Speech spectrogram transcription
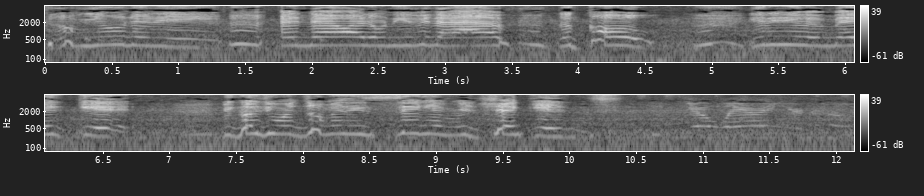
community. And now I don't even have the coat. You didn't even make it. Because you were too busy singing for chickens. You're wearing your coat.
